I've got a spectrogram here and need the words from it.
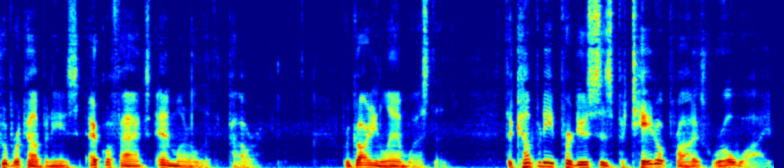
Cooper Companies, Equifax, and Monolithic Power. Regarding Lamb Weston, the company produces potato products worldwide.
